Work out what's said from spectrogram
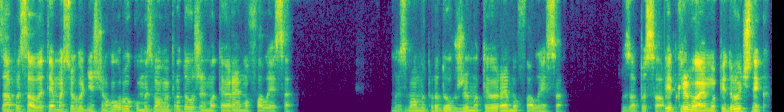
Записали тема сьогоднішнього уроку. Ми з вами продовжуємо теорему Фалеса. Ми з вами продовжуємо теорему Фалеса. Записав. Відкриваємо підручник.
